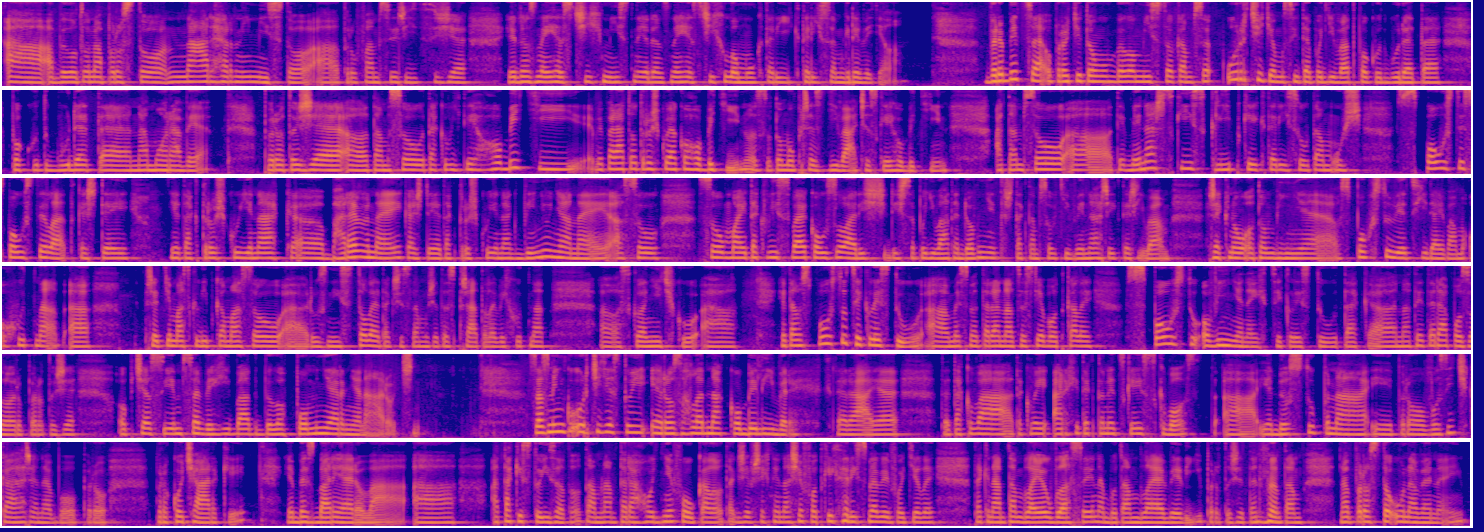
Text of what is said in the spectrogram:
A, a bylo to naprosto nádherné místo a troufám si říct, že jedno z nejhezčích míst, jeden z nejhezčích lomů, který, který jsem kdy viděla. Vrbice oproti tomu bylo místo, kam se určitě musíte podívat, pokud budete, pokud budete na Moravě, protože uh, tam jsou takový ty hobití, vypadá to trošku jako hobití, no se tomu přezdívá český hobitín. A tam jsou uh, ty vinařské sklípky, které jsou tam už spousty, spousty let. Každý je tak trošku jinak uh, barevný, každý je tak trošku jinak vyňuňaný a jsou, jsou, mají takový své kouzlo a když, když se podíváte dovnitř, tak tam jsou ti vinaři, kteří vám řeknou o tom víně spoustu věcí, dají vám ochutnat a před těma sklípkama jsou uh, různý stoly, takže se můžete s přáteli vychutnat uh, skleničku. A je tam spoustu cyklistů a my jsme teda na cestě potkali spoustu ovíněných cyklistů, tak uh, na ty teda pozor, protože občas jim se vyhýbat bylo poměrně náročné. Za zmínku určitě stojí i rozhledna Kobylý vrch, která je, to je taková, takový architektonický skvost a je dostupná i pro vozíčkáře nebo pro, pro kočárky. Je bezbariérová a, a taky stojí za to. Tam nám teda hodně foukalo, takže všechny naše fotky, které jsme vyfotili, tak nám tam blejou vlasy nebo tam bleje bělý, protože ten byl tam naprosto unavený.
